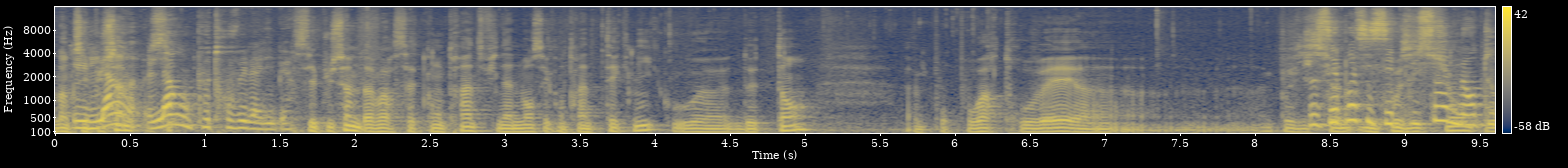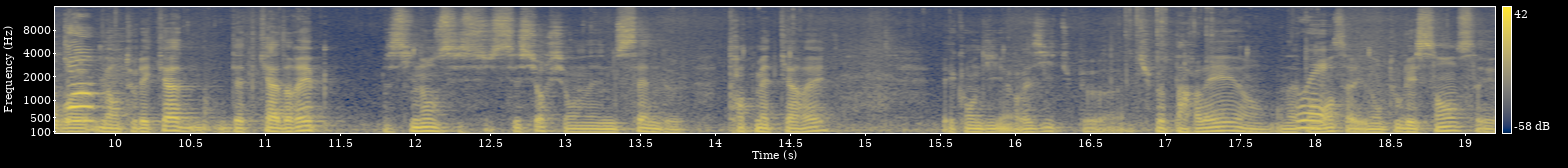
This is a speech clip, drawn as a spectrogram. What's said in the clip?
Donc et c'est plus là, simple, là, c'est- on peut trouver la liberté. C'est plus simple d'avoir cette contrainte, finalement, ces contraintes techniques ou euh, de temps euh, pour pouvoir trouver euh, une position. sais pas si c'est plus simple, mais en tout pour, cas- mais en tous les cas, d'être cadré. Sinon, c'est c'est sûr que si on a une scène de 30 mètres carrés et qu'on dit vas-y, tu peux, tu peux parler, on a Ouais. tendance à aller dans tous les sens. Et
